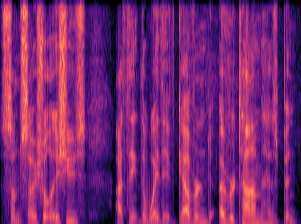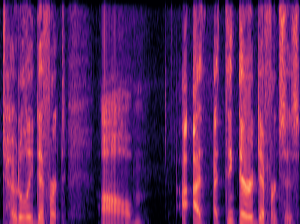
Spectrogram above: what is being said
some social issues. I think the way they've governed over time has been totally different. Um, I, I think there are differences.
